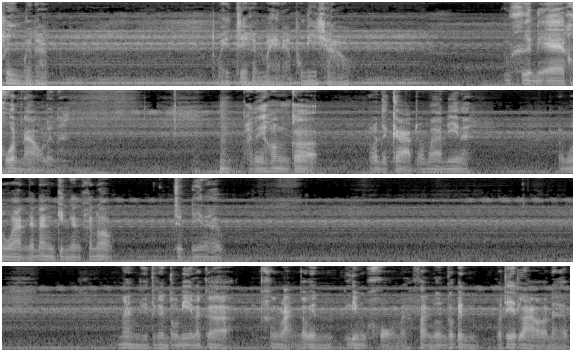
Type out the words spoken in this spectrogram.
ครึ่งแล้วนะครับ ไว้เจอกันใหม่นะครับพรุ่งนี้เช้า เมื่อคืนนี้แอร์โคตรหนาวเลยนะ ภายในห้องก็บรรยากาศประมาณนี้นะแล้วเมื่อวานก็นั่งกินกันข้างนอกจุดนี้นะครับ นั่งอยู่กันตรงนี้แล้วก็ข้างหลังก็เป็นริมโขงนะ ฝั่งนู้นก็เป็นประเทศลาวแล้วนะครับ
